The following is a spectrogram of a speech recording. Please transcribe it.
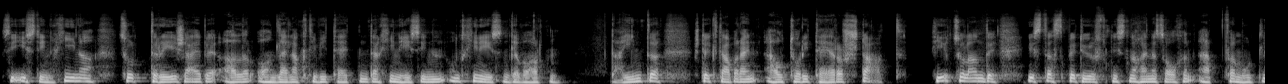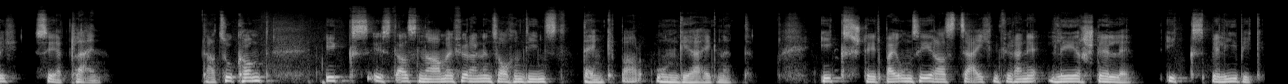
Sie ist in China zur Drehscheibe aller Online-Aktivitäten der Chinesinnen und Chinesen geworden. Dahinter steckt aber ein autoritärer Staat. Hierzulande ist das Bedürfnis nach einer solchen App vermutlich sehr klein. Dazu kommt, X ist als Name für einen solchen Dienst denkbar ungeeignet. X steht bei uns eher als Zeichen für eine Leerstelle, X beliebig.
